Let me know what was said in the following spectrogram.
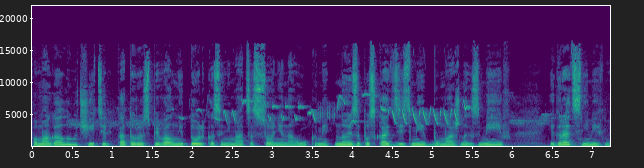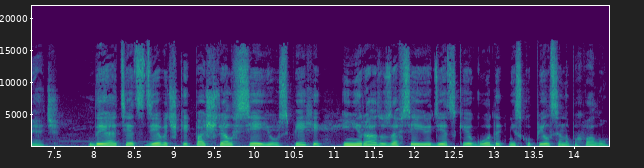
Помогал и учитель, который успевал не только заниматься с Соней науками, но и запускать с детьми бумажных змеев, играть с ними в мяч. Да и отец девочки поощрял все ее успехи и ни разу за все ее детские годы не скупился на похвалу.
